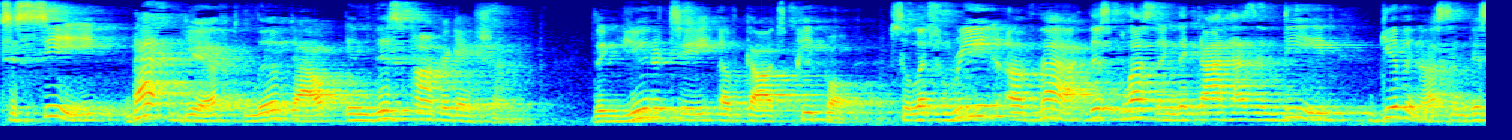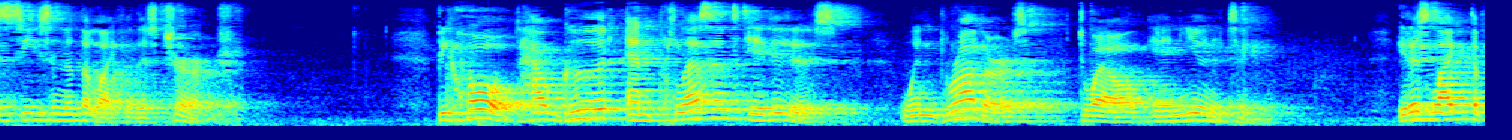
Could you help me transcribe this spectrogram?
to see that gift lived out in this congregation the unity of God's people. So let's read of that, this blessing that God has indeed given us in this season of the life of this church. Behold, how good and pleasant it is when brothers dwell in unity. It is like the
